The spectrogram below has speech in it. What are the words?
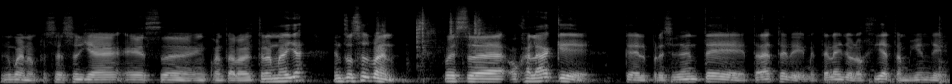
Bueno, pues eso ya es eh, en cuanto a lo del tren Maya. Entonces, bueno, pues uh, ojalá que que el presidente trate de meter la ideología también de,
